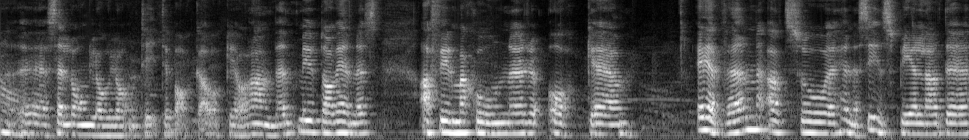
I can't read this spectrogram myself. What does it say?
Ja. Eh, sen lång, lång, lång tid tillbaka. Och jag har använt mig utav hennes affirmationer och eh, även alltså hennes inspelade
